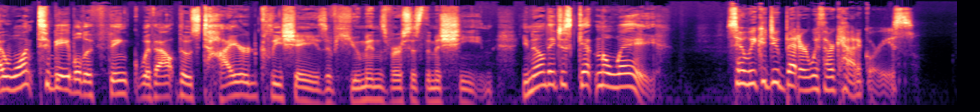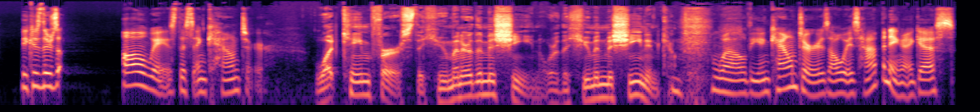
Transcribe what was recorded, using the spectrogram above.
I want to be able to think without those tired cliches of humans versus the machine. You know, they just get in the way. So we could do better with our categories. Because there's always this encounter. What came first, the human or the machine, or the human machine encounter? Well, the encounter is always happening, I guess.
